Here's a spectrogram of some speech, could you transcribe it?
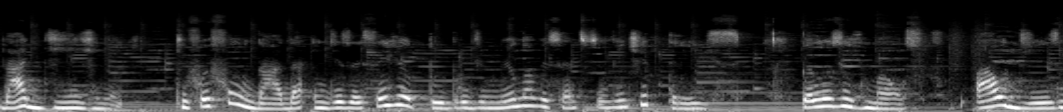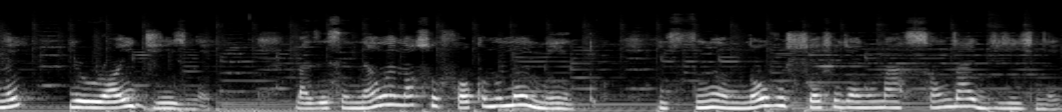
da Disney, que foi fundada em 16 de outubro de 1923 pelos irmãos Walt Disney e Roy Disney. Mas esse não é nosso foco no momento e sim o novo chefe de animação da Disney,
